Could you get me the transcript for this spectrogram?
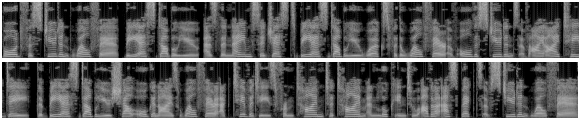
Board for Student Welfare BSW as the name suggests BSW works for the welfare of all the students of IITD. The BSW shall organize welfare activities from time to time and look into other aspects of student welfare.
